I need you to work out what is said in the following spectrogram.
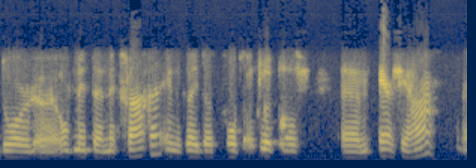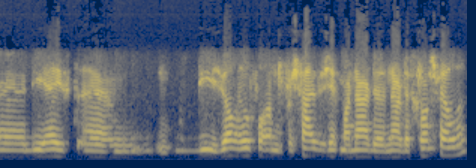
door, of met, met vragen. En ik weet dat bijvoorbeeld een club als RCH, die, heeft, die is wel heel veel aan het verschuiven zeg maar, naar, de, naar de grasvelden.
